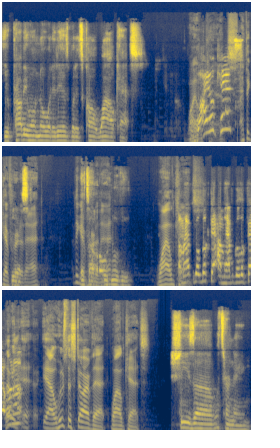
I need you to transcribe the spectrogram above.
You probably won't know what it is, but it's called Wildcats. Wildcats? Wildcats? I think I've heard yes. of that. I think it's I've heard of old that. movie. Wildcats. I'm gonna have to go look that. I'm gonna have to go look that, that one was, up. Yeah, who's the star of that? Wildcats. She's uh, what's her name?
